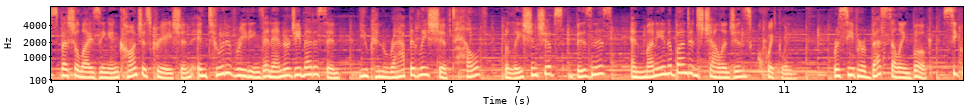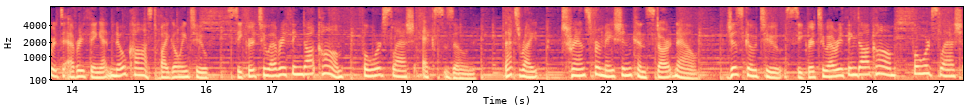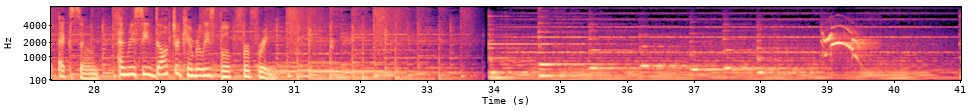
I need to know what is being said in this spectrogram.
Specializing in conscious creation, intuitive readings, and energy medicine, you can rapidly shift health, relationships, business, and money and abundance challenges quickly. Receive her best selling book, Secret to Everything, at no cost by going to secrettoeverything.com forward slash X Zone. That's right, transformation can start now. Just go to secrettoeverything.com forward slash X Zone and receive Dr. Kimberly's book for free.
